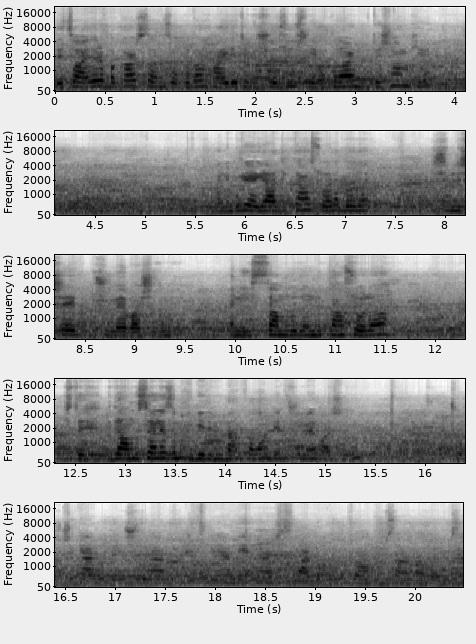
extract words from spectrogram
Detaylara bakarsanız o kadar hayrete düşüyorsunuz ki, o kadar muhteşem ki. Hani buraya geldikten sonra böyle şimdi şey düşünmeye başladım. Hani İstanbul'a döndükten sonra işte bir daha Mısır'a ne zaman gelirim ben falan diye düşünmeye başladım. Çok çeken, dönüştüren, etkileyen bir enerjisi var. Bakın kuantum sarmallarımıza.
